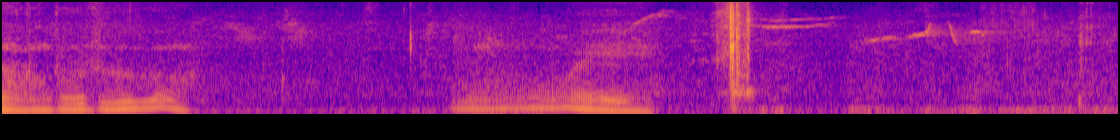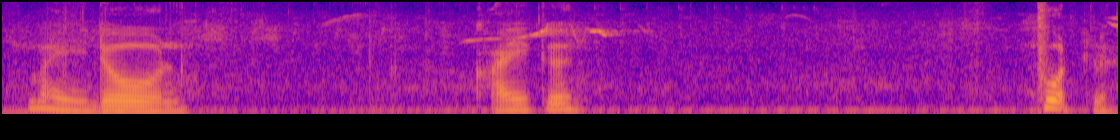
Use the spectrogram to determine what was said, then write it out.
ลองดูดูโอ้ย ไม่โดน ไกลเกิน พวดเลย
